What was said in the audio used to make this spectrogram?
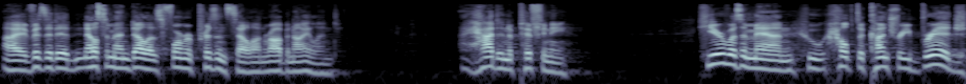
I visited Nelson Mandela's former prison cell on Robben Island. I had an epiphany. Here was a man who helped a country bridge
